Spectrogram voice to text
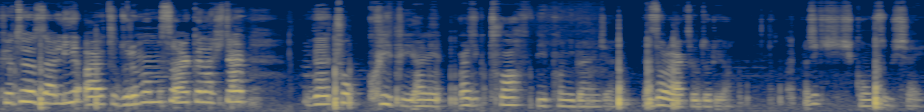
Kötü özelliği ayakta duramaması arkadaşlar. Ve çok creepy yani birazcık tuhaf bir pony bence. Zor ayakta duruyor. Birazcık şiş konusu bir şey.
